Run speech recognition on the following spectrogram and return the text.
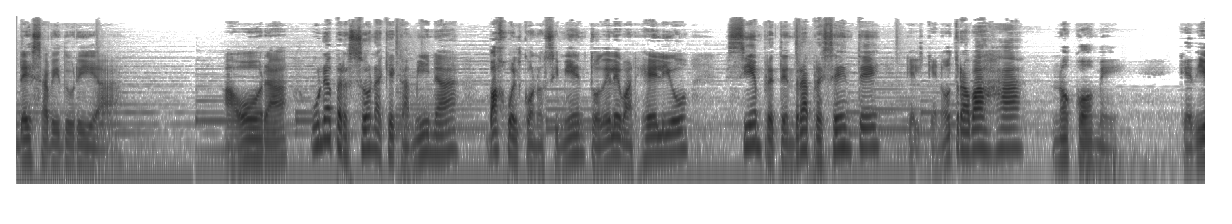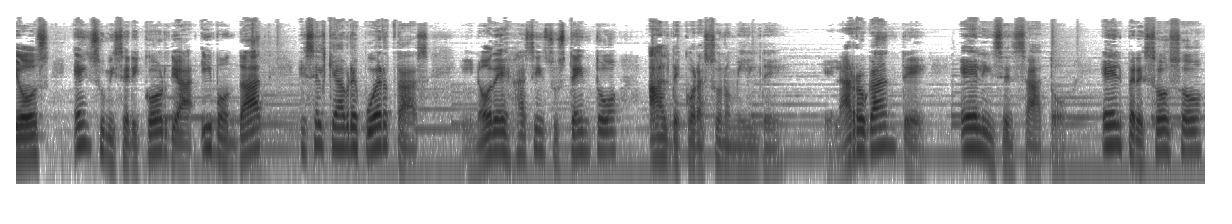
de sabiduría. Ahora, una persona que camina bajo el conocimiento del Evangelio siempre tendrá presente que el que no trabaja, no come, que Dios, en su misericordia y bondad, es el que abre puertas y no deja sin sustento al de corazón humilde. El arrogante, el insensato, el perezoso,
